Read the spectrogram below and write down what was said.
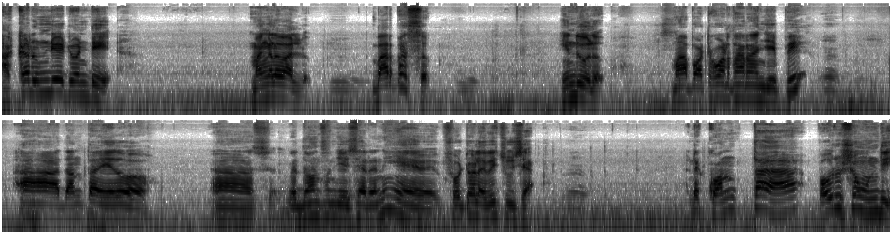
అక్కడ ఉండేటువంటి మంగళవాళ్ళు. బార్బర్స్. హిందువులు మా పొట్ట కొడతారా అని చెప్పి అదంతా ఏదో విధ్వంసం చేశారని ఫోటోలు అవి చూసా ఆ. అంటే కొంత పౌరుషం ఉంది.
